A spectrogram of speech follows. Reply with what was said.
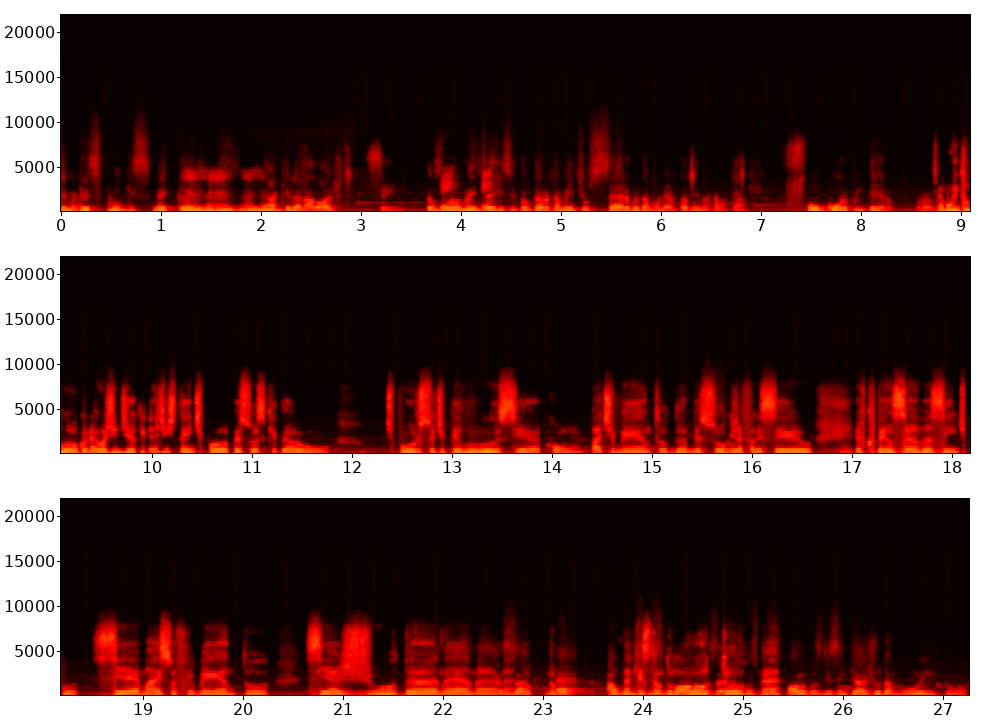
Lembra aqueles plugs mecânicos? Uhum, uhum. Aquilo é analógico. Sim. Então, sim, provavelmente sim. é isso. Então, teoricamente, o cérebro da mulher tá dentro daquela caixa. Ou o corpo inteiro. É muito louco, né? Hoje em dia a gente tem, tipo, pessoas que dão, tipo, urso de pelúcia com batimento da isso. pessoa que já faleceu. Hum. Eu fico pensando, assim, tipo, se é mais sofrimento, se ajuda, né? Na, Essa, na, no, é, na questão do luto, é, alguns né? psicólogos dizem que ajuda muito.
